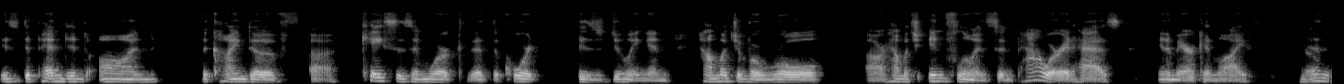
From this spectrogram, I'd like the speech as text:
is dependent on the kind of uh, cases and work that the court is doing and how much of a role or how much influence and power it has in American life. Yeah. And,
